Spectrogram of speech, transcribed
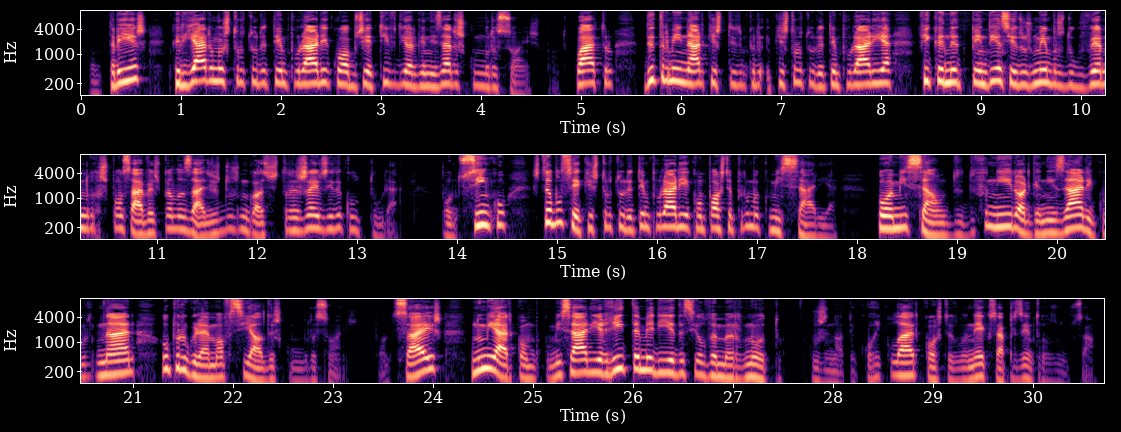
Ponto 3. Criar uma estrutura temporária com o objetivo de organizar as comemorações. 4. Determinar que, este, que a estrutura temporária fica na dependência dos membros do governo responsáveis pelas áreas dos negócios estrangeiros e da cultura. Ponto 5. Estabelecer que a estrutura temporária é composta por uma comissária, com a missão de definir, organizar e coordenar o programa oficial das comemorações. Ponto 6. Nomear como comissária Rita Maria da Silva Marnoto, cuja nota curricular consta do anexo à presente resolução.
